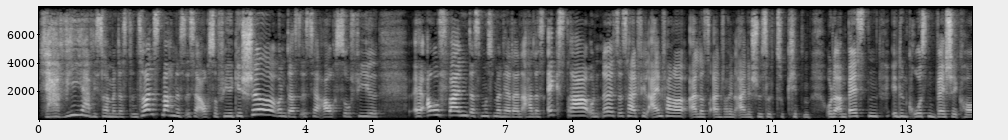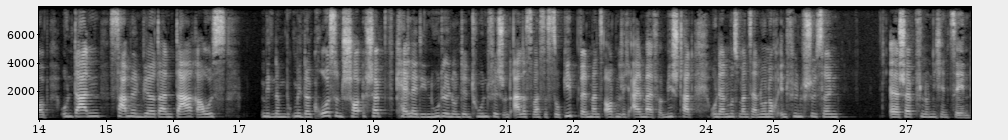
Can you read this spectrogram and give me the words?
ja, wie, ja, wie soll man das denn sonst machen? Das ist ja auch so viel Geschirr und das ist ja auch so viel äh, Aufwand, das muss man ja dann alles extra und ne, es ist halt viel einfacher, alles einfach in eine Schüssel zu kippen oder am besten in einen großen Wäschekorb und dann sammeln wir dann daraus mit, einem, mit einer großen Schöpfkelle die Nudeln und den Thunfisch und alles, was es so gibt, wenn man es ordentlich einmal vermischt hat. Und dann muss man es ja nur noch in fünf Schüsseln äh, schöpfen und nicht in zehn,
